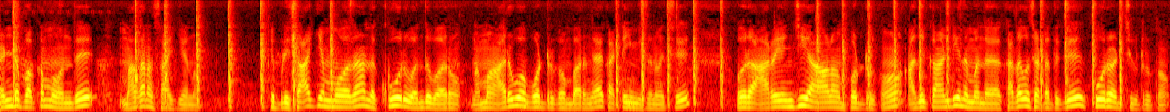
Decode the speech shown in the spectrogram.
ரெண்டு பக்கமும் வந்து மகரம் சாய்க்கணும். இப்படி சாய்க்கும் போது தான் அந்த கூறு வந்து வரும். நம்ம அருவை போட்டிருக்கோம் பாருங்க கட்டிங் மிஷின் வச்சு. ஒரு அரை இன்ச்சி ஆழம் போட்டிருக்கோம். அதுக்காண்டி நம்ம அந்த கதவு சட்டத்துக்கு கூறு அடிச்சுக்கிட்டு இருக்கோம்.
